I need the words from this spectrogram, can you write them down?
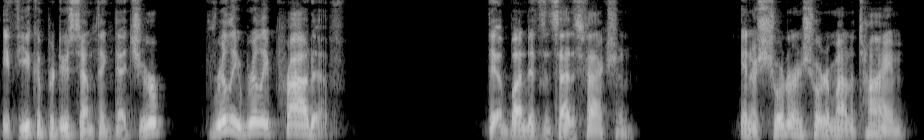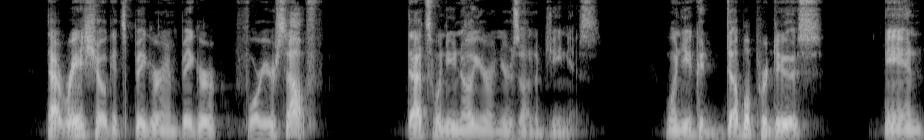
if you can produce something that you're really, really proud of, the abundance and satisfaction, in a shorter and shorter amount of time, that ratio gets bigger and bigger for yourself. That's when you know you're in your zone of genius. When you could double produce in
